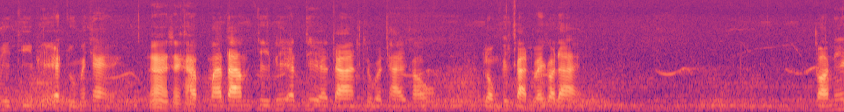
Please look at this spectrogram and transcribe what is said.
มี GPS อยู่ไม่ใช่ อ่าใช่ครับ มาตาม GPS ที่อาจารย์สุประชัยเขาลงพิกัดไว้ก็ได้ ตอนนี้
